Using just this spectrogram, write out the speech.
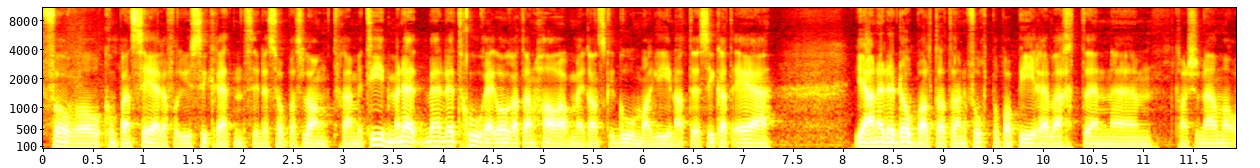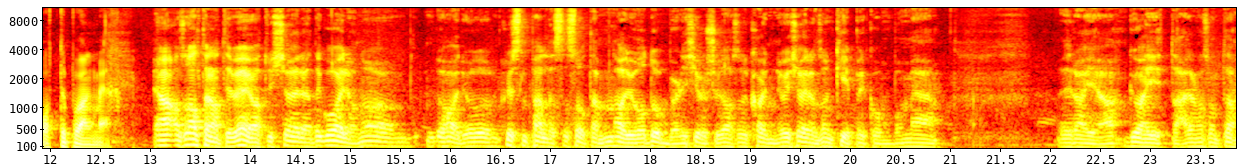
for å kompensere for usikkerheten siden det er såpass langt frem i tid. Men det, men det tror jeg òg at han har med ganske god margin. At det sikkert er gjerne det dobbelte, at han fort på papiret er verdt en eh, kanskje nærmere åtte poeng mer. Ja, altså Alternativet er jo at du kjører Det går jo nå Du har jo Crystal Palace og Southampton har jo dobbel i 27, da, så du kan jo kjøre en sånn keeperkombo med Raja Guaita eller noe sånt. da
